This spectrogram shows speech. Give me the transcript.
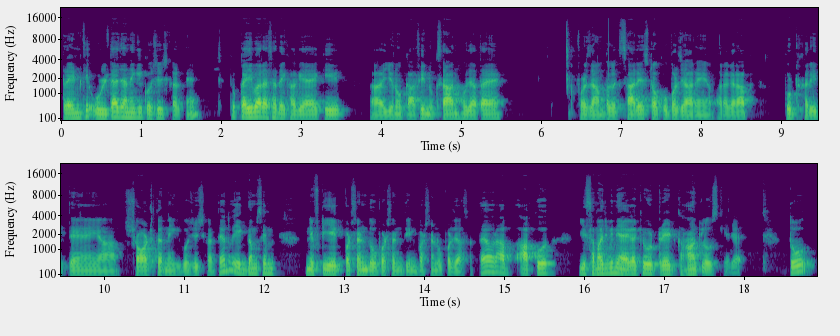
ट्रेंड के उल्टा जाने की कोशिश करते हैं तो कई बार ऐसा देखा गया है कि यू नो काफ़ी नुकसान हो जाता है। फॉर एग्ज़ाम्पल सारे स्टॉक ऊपर जा रहे हैं और अगर आप पुट खरीदते हैं या शॉर्ट करने की कोशिश करते हैं तो एकदम से निफ्टी एक परसेंट दो परसेंट तीन परसेंट ऊपर जा सकता है और आप, आपको ये समझ भी नहीं आएगा कि वो ट्रेड कहाँ क्लोज किया जाए। तो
